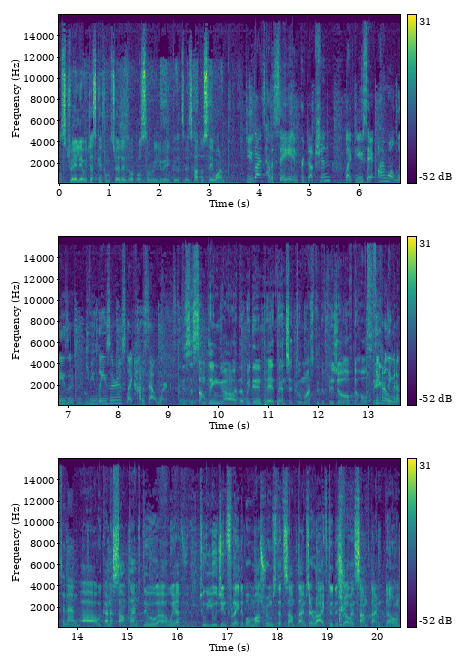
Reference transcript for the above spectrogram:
Australia. We just came from Australia. is also really, really good. So it's hard to say one. Do you guys have a say in production? Like, do you say, I want lasers, and give you lasers? Like, how does that work? This is something uh, that we didn't pay attention too much to the visual of the whole thing. So you kind of leave it up to them? Uh, we kind of sometimes do. Uh, we have two huge inflatable mushrooms that sometimes arrive to the show and sometimes don't.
